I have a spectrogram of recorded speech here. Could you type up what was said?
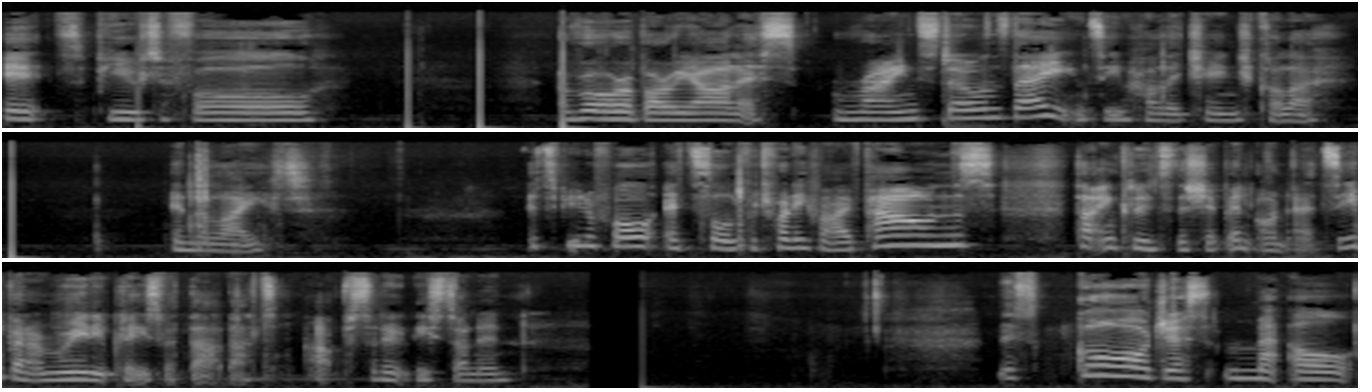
It's beautiful. Aurora Borealis rhinestones there. You can see how they change colour in the light. It's beautiful. It's sold for £25. That includes the shipping on Etsy, but I'm really pleased with that. That's absolutely stunning. This gorgeous metal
